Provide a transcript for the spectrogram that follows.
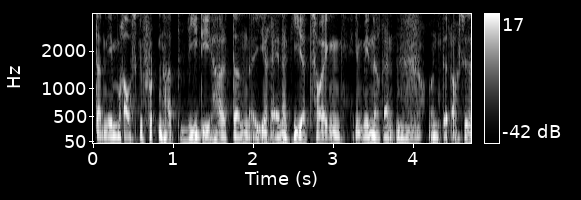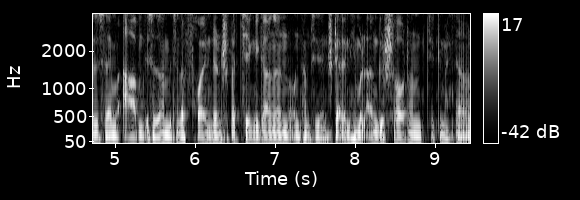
dann eben rausgefunden hat, wie die halt dann ihre Energie erzeugen im Inneren. Mhm. Und auch zu seinem Abend ist er dann mit seiner Freundin spazieren gegangen und haben sie den Sternenhimmel angeschaut und sie hat gemeint, ja,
